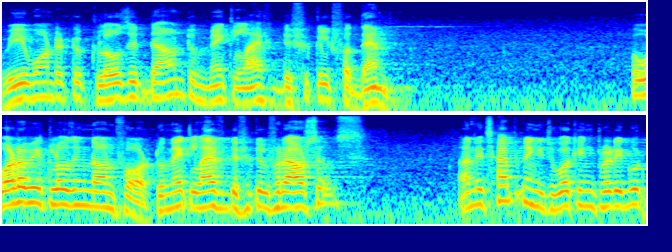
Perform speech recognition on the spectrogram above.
We wanted to close it down to make life difficult for them. What are we closing down for? To make life difficult for ourselves? And it's happening, it's working pretty good.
